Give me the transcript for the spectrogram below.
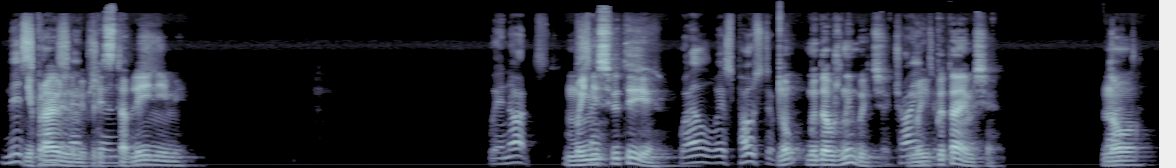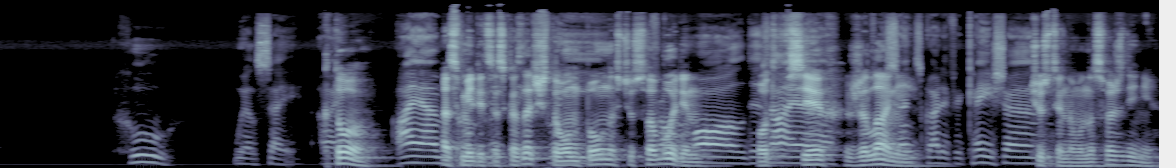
неправильными представлениями. Мы не святые. Ну, мы должны быть. Мы пытаемся. Но кто осмелится сказать, что он полностью свободен от всех желаний чувственного наслаждения?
